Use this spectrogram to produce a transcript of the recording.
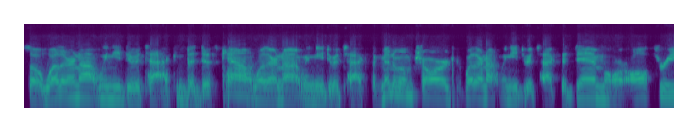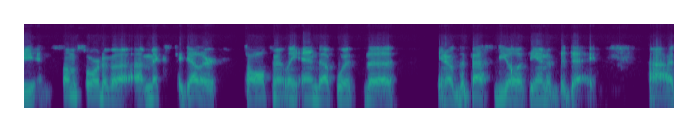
So whether or not we need to attack the discount whether or not we need to attack the minimum charge whether or not we need to attack the dim or all three in some sort of a, a mix together to ultimately end up with the you know the best deal at the end of the day. Uh,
